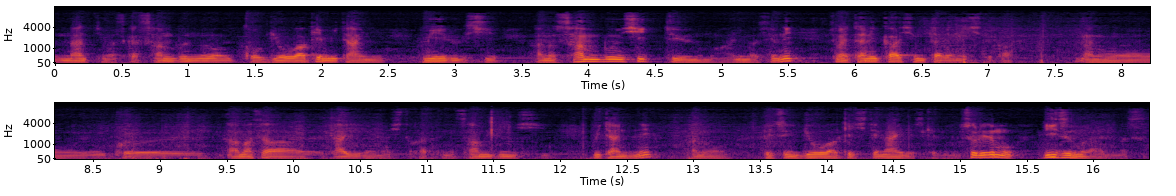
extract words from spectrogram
ー、なんて言いますか、三分の、こう、行分けみたいに見えるし、あの、三分詩っていうのもありますよね。つまり谷川俊太郎の詩とか、あのー、これ、甘さ太陽の詩とかっての三分詞みたいにね、あの、別に行分けしてないですけども、それでもリズムがあります。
